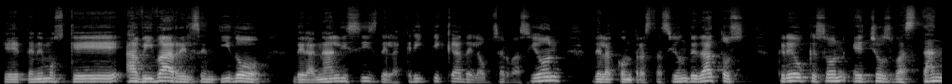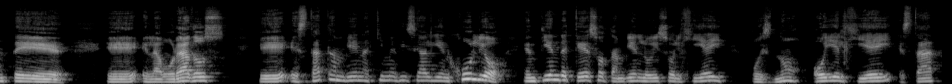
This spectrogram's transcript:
Eh, tenemos que avivar el sentido del análisis, de la crítica, de la observación, de la contrastación de datos. Creo que son hechos bastante eh, elaborados. Eh, está también, aquí me dice alguien, Julio, entiende que eso también lo hizo el GIEI. Pues no, hoy el GIEI está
